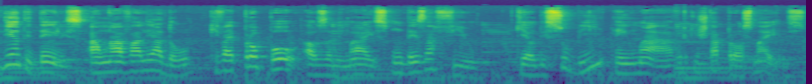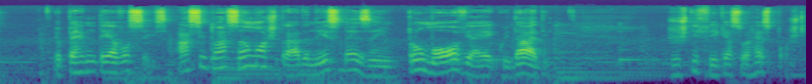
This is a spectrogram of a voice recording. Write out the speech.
Diante deles há um avaliador que vai propor aos animais um desafio, que é o de subir em uma árvore que está próxima a eles. Eu perguntei a vocês: a situação mostrada nesse desenho promove a equidade? justifique a sua resposta.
